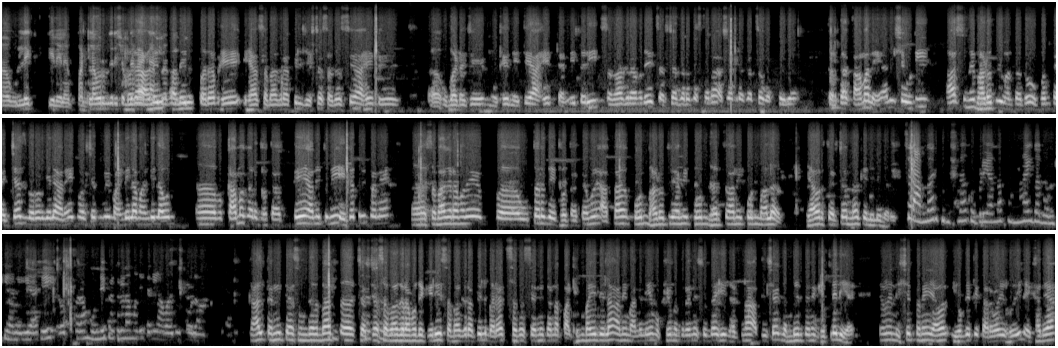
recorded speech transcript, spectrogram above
उल्लेख केलेला आहे. पटलावरून जरी शब्द बघा अनिल अनिल परब हे ह्या सभागृहातील ज्येष्ठ सदस्य आहे ते अ, उभाटाचे मोठे नेते आहेत. त्यांनी तरी सभागृहामध्ये चर्चा करत असताना अशा प्रकारचं वक्तव्य करता कामा नये. आणि शेवटी आज तुम्ही भाडोत्री म्हणतात हो पण त्यांच्याच बरोबर गेल्या अनेक वर्ष तुम्ही मांडीला मांडी लावून काम करत होतात. ते आणि तुम्ही एकत्रितपणे सभागृहामध्ये उत्तर देत होता. त्यामुळे आता कोण भाडोत्री आणि कोण घरचा आणि कोण मालक यावर चर्चा न केलेली बरी. सर आमदार कृष्णा खोपडे यांना पुन्हा एकदा धमकी आलेली आहे. मुंडे प्रकरणामध्ये त्यांनी आवाज उठवला. काल त्यांनी त्या संदर्भात चर्चा सभागृहामध्ये केली. सभागृहातील बऱ्याच सदस्यांनी त्यांना पाठिंबाही दिला आणि माननीय मुख्यमंत्र्यांनी सुद्धा ही घटना अतिशय गंभीरतेने घेतलेली आहे. त्यामुळे निश्चितपणे यावर योग्य ती कारवाई होईल. एखाद्या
